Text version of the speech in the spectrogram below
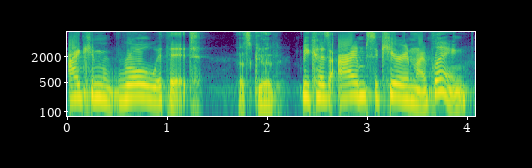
I can roll with it That's good. because I'm secure in my playing.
